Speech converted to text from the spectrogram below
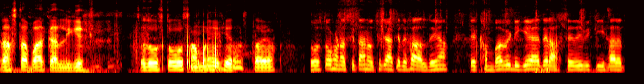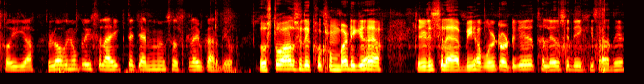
ਰਸਤਾ ਪਾਰ ਕਰ ਲਈਏ। ਸੋ ਦੋਸਤੋ, ਉਹ ਸਾਹਮਣੇ ਇਹ ਰਸਤਾ ਆ। ਦੋਸਤੋ, ਹੁਣ ਅਸੀਂ ਤੁਹਾਨੂੰ ਉੱਥੇ ਜਾ ਕੇ ਦਿਖਾਲਦੇ ਹਾਂ ਤੇ ਖੰਭਾ ਵੀ ਡਿੱਗਿਆ ਹੈ ਤੇ ਰਸਤੇ ਦੀ ਵੀ ਕੀ ਹਾਲਤ ਹੋਈ ਆ। ਵਲੌਗ ਨੂੰ ਪਲੀਜ਼ ਲਾਈਕ ਤੇ ਚੈਨਲ ਨੂੰ ਸਬਸਕ੍ਰਾਈਬ ਕਰ ਦਿਓ। ਦੋਸਤੋ ਆ ਤੁਸੀਂ ਦੇਖੋ ਖੰਭਾ ਡਿੱਗਿਆ ਆ ਤੇ ਜਿਹੜੀ ਸਲੈਬ ਵੀ ਆ, ਪੂਰੀ ਟੁੱਟ ਗਈ ਥੱਲੇ ਤੁਸੀਂ ਦੇਖ ਹੀ ਸਕਦੇ ਆ,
